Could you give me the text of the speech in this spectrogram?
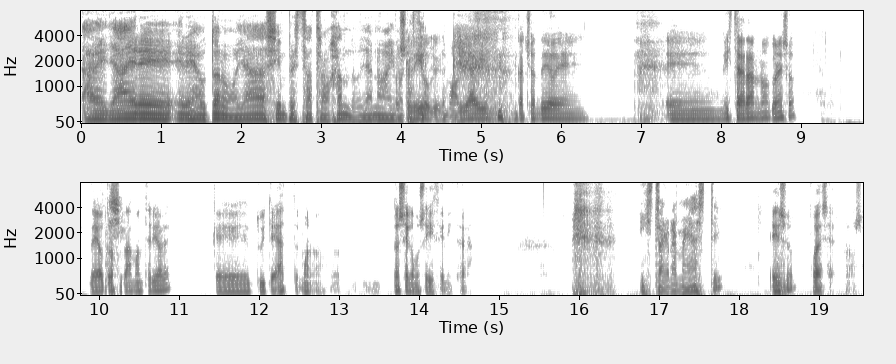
A ver, ya eres, eres autónomo, ya siempre estás trabajando, ya no hay Por eso vacaciones. digo que como había ahí un cachondeo en, en Instagram, ¿no? Con eso, de otros Sí. programas anteriores, que tuiteaste. Bueno, no sé cómo se dice en Instagram. Instagrameaste. Eso puede ser, no lo sé.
